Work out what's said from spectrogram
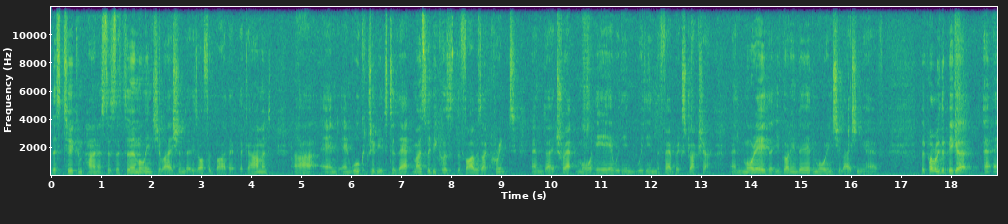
There's two components. There's the thermal insulation that is offered by the, the garment, uh, and and wool contributes to that mostly because the fibres are crimped and they trap more air within within the fabric structure. And the more air that you've got in there, the more insulation you have. But probably the bigger uh, uh,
